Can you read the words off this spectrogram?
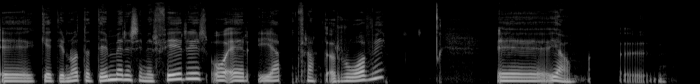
e, get ég nota dimmerin sem er fyrir og er jafnframt rofi. E, já, Þetta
